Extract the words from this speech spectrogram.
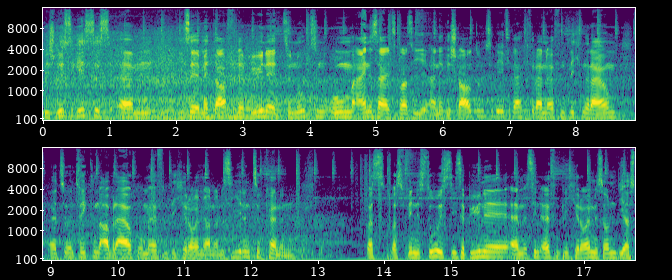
wie schlüssig ist es, ähm, diese Metapher der Bühne zu nutzen, um einerseits quasi eine Gestaltungsidee vielleicht für einen öffentlichen Raum äh, zu entwickeln, aber auch um öffentliche Räume analysieren zu können. Was, was findest du, ist diese Bühne, ähm, sind öffentliche Räume, sollen die als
